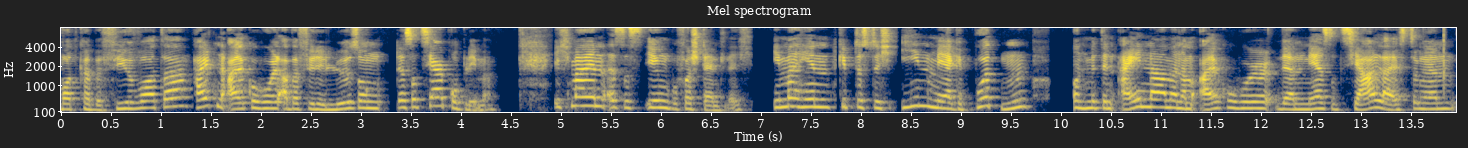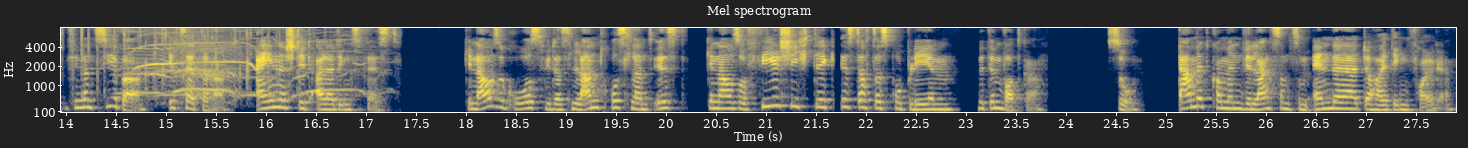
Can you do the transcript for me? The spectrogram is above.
Wodka-Befürworter halten Alkohol aber für die Lösung der Sozialprobleme. Ich meine, es ist irgendwo verständlich. Immerhin gibt es durch ihn mehr Geburten und mit den Einnahmen am Alkohol werden mehr Sozialleistungen finanzierbar etc. Eines steht allerdings fest. Genauso groß wie das Land Russland ist, genauso vielschichtig ist auch das Problem mit dem Wodka. So, damit kommen wir langsam zum Ende der heutigen Folge.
